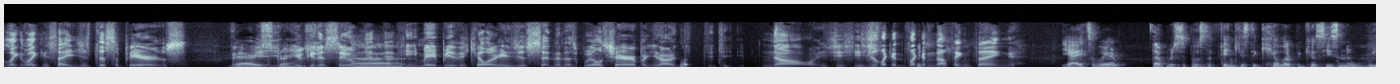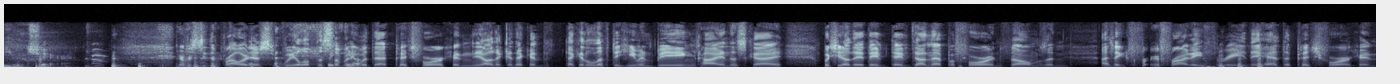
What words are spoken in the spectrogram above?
like like you say, he just disappears. Very strange. You, could assume that, Uh, that he may be the killer. He's just sitting in this wheelchair, but you know, no, he's just, he's just like a like a nothing thing. yeah, it's weird that we're supposed to think he's the killer because he's in a wheelchair. You ever see the prowler just wheel up to But, you somebody know- with that pitchfork, and you know that could that could that could lift a human being high in the sky? But you know they they've they've done that before in films, and I think fr- Friday Three they had the pitchfork, and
